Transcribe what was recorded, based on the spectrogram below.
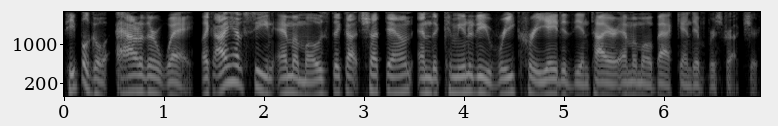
people go out of their way. Like I have seen MMOs that got shut down, and the community recreated the entire MMO back end infrastructure.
